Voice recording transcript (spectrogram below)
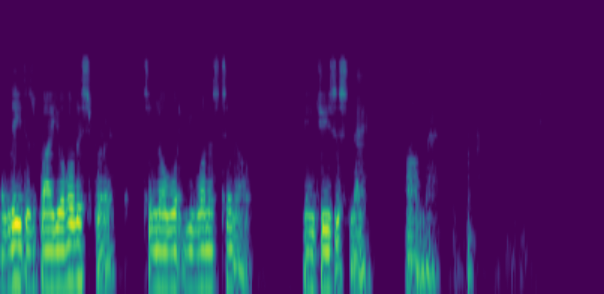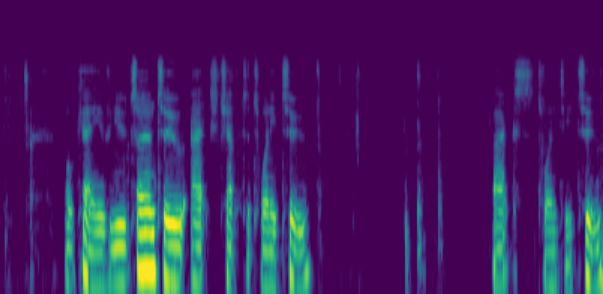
and lead us by your Holy Spirit to know what you want us to know. In Jesus' name, Amen. Okay, if you turn to Acts chapter 22, Acts 22.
